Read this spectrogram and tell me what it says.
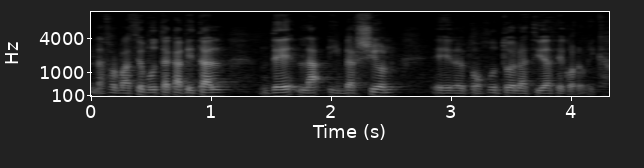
la formación bruta capital de la inversión en el conjunto de la actividad económica.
